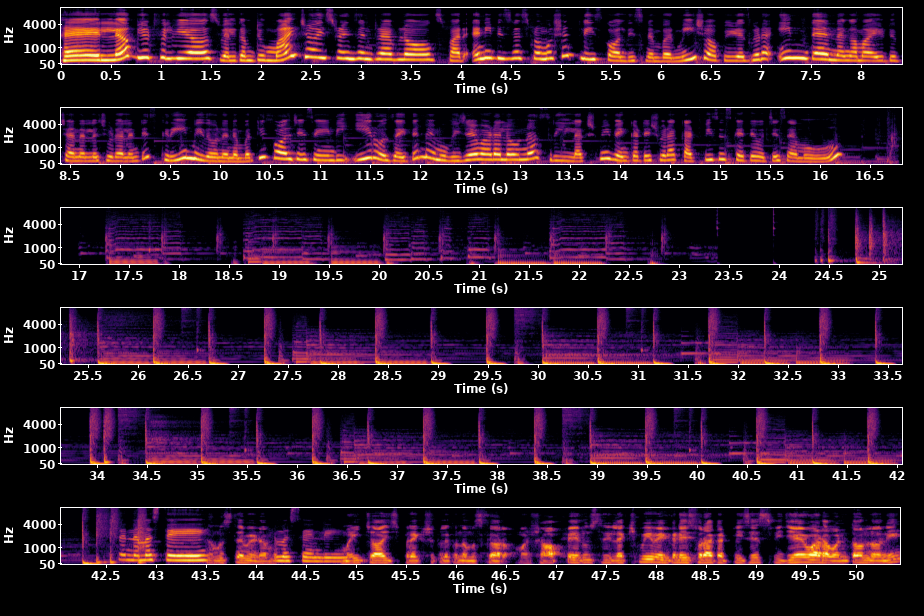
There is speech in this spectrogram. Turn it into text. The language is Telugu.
Hello beautiful viewers welcome to my choice friends and travelogues for any business promotion please call this number me shop videos కూడా ఇంత అందంగా మా యూట్యూబ్ ఛానల్లో చూడాలంటే స్క్రీన్ మీద ఉన్న నెంబర్కి కాల్ చేసేయండి ఈ రోజైతే మేము విజయవాడలో ఉన్న శ్రీ లక్ష్మీ వెంకటేశ్వర కట్ పీసెస్కి అయితే వచ్చేసాము సార్ నమస్తే. నమస్తే మేడం. నమస్తే అండి. మై చాయిస్ ప్రేక్షకులకు నమస్కారం. మా షాప్ పేరు Shri Lakshmi Venkateswara cut pieces Vijayawada one టౌన్లోని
